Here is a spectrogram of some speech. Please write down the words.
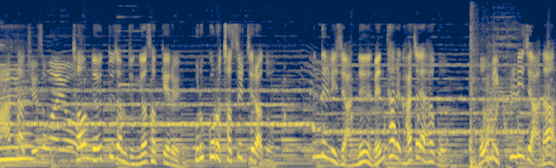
아따 죄송해요. 처음 12점 중 6개를 후루코로 쳤을지라도 흔들리지 않는 멘탈을 가져야 하고 몸이 풀리지 않아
